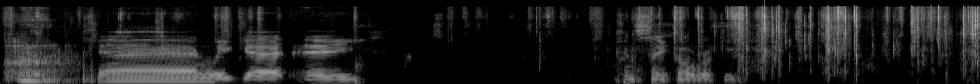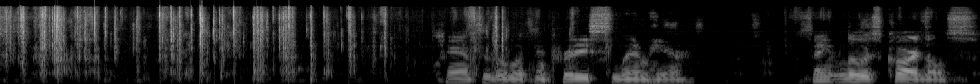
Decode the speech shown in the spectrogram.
Can we get a Canseco rookie? Chances are looking pretty slim here. St. Louis Cardinals.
